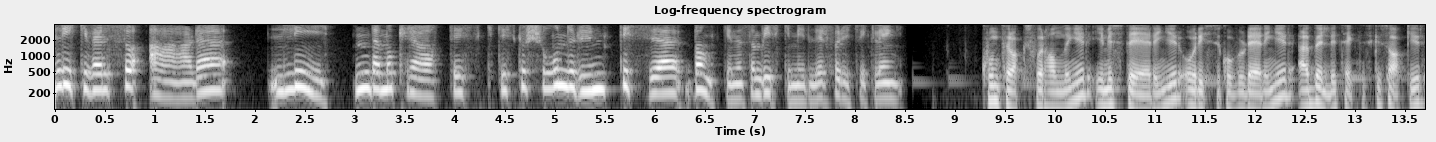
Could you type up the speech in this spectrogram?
Likevel så er det lite uten demokratisk diskusjon rundt disse bankene som virkemidler for utvikling. Kontraktsforhandlinger, investeringer og risikovurderinger er veldig tekniske saker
